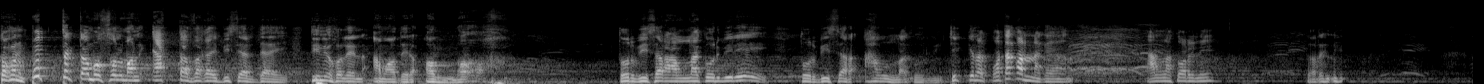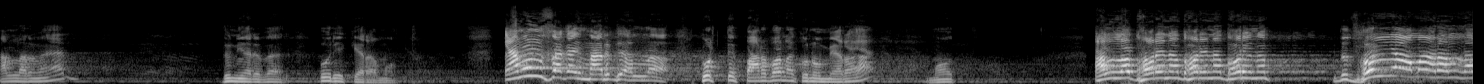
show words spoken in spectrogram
তখন প্রত্যেকটা মুসলমান একটা জায়গায় বিচার দেয়, তিনি হলেন আমাদের আল্লাহ। তোর বিচার আল্লাহ করবি রে, তোর বিচার আল্লাহ করবি। ঠিক কিনা? কথা কর না কেন? আল্লাহ করেনি? করেনি? আল্লাহর মায়ের দুনিয়ার বার ওরে কেরামত। এমন জায়গায় মারবে আল্লাহ, করতে পারবা না কোনো মেরা মত আল্লাহ ধরে না ধরে না ধরে না, কিন্তু ধরলে আমার আল্লাহ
